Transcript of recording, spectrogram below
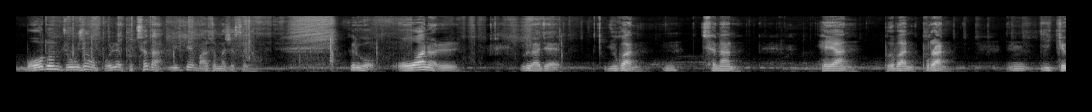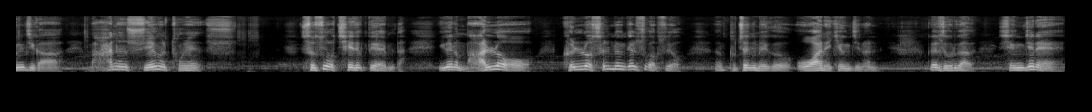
모든 중생은 본래 부처다. 이렇게 말씀하셨어요. 그리고 오한을 우리가 이제 유관, 음, 천안, 해안, 법안, 불안 음, 이 경지가 많은 수행을 통해 스스로 체득되어야 합니다. 이거는 말로 글로 설명될 수가 없어요. 어, 부처님의 그 오한의 경지는 그래서 우리가 생전에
